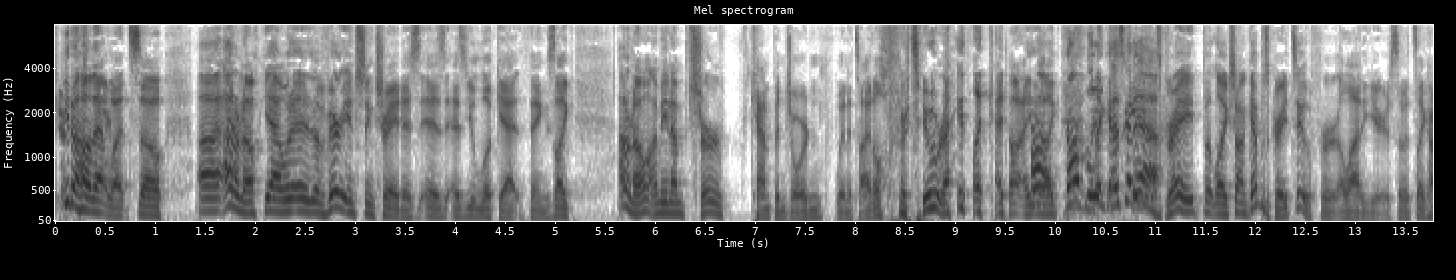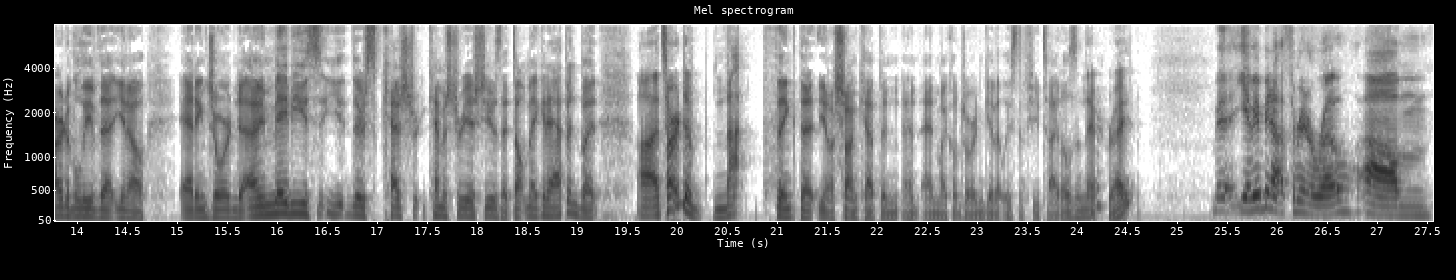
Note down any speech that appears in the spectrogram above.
sure. you know how that went. So uh, I don't know. Yeah, a very interesting trade as as as you look at things. Like I don't know. I mean, I'm sure Kemp and Jordan win a title or two, right? Like I don't I, like probably like that's kind yeah. of great, but like Shawn Kemp was great too for a lot of years. So it's like hard to believe that you know adding Jordan. To, I mean, maybe you, you, there's chemistry issues that don't make it happen, but uh, it's hard to not think that you know Shawn Kemp and, and, and Michael Jordan get at least a few titles in there, right? Yeah, maybe not three in a row. Um,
